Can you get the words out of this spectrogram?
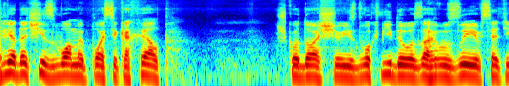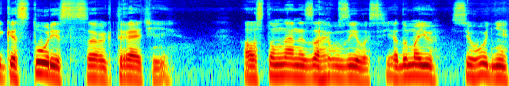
глядачі, з вами Посіка Хелп. Шкода, що із двох відео загрузився тільки сторіс 43, а основне не загрузилось. Я думаю, сьогодні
